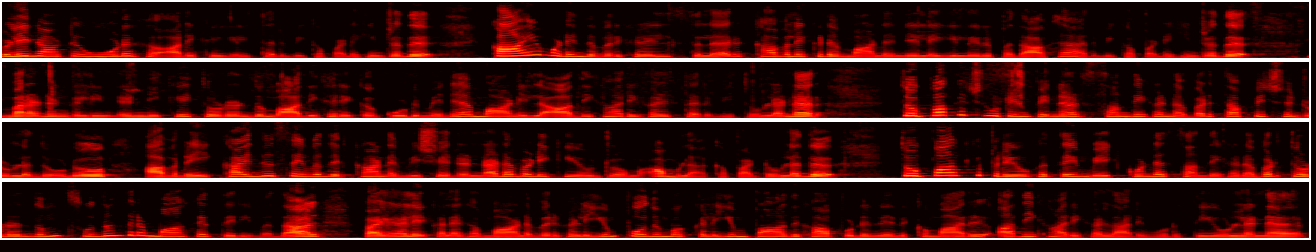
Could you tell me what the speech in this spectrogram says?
வெளிநாட்டு ஊடக அறிக்கையில் தெரிவிக்கப்படுகின்றது. காயமடைந்தவர்களில் சிலர் கவலைக்கிடமான நிலையில் இருப்பதாக அறிவிக்கப்படுகின்றது. மரணங்களின் எண்ணிக்கை தொடர்ந்தும் அதிகரிக்கக்கூடும் என மாநில அதிகாரிகள் தெரிவித்துள்ளனர். துப்பாக்கிச்சூட்டின் பின்னர் சந்தேக நபர் தப்பிச் சென்றுள்ளதோடு அவரை கைது செய்வதற்கான விசேட நடவடிக்கையொன்றும் அமலாக்கப்பட்டுள்ளது. துப்பாக்கி பிரயோகத்தை மேற்கொண்ட சந்தேக நபர் தொடர்ந்தும் சுதந்திரமாக தெரிவதால் பல்கலைக்கழக மாணவர்களையும் பொதுமக்களையும் பாதுகாப்பு பாதுகாப்புடன் இருக்குமாறு அதிகாரிகள் அறிவுறுத்தியுள்ளனர்.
